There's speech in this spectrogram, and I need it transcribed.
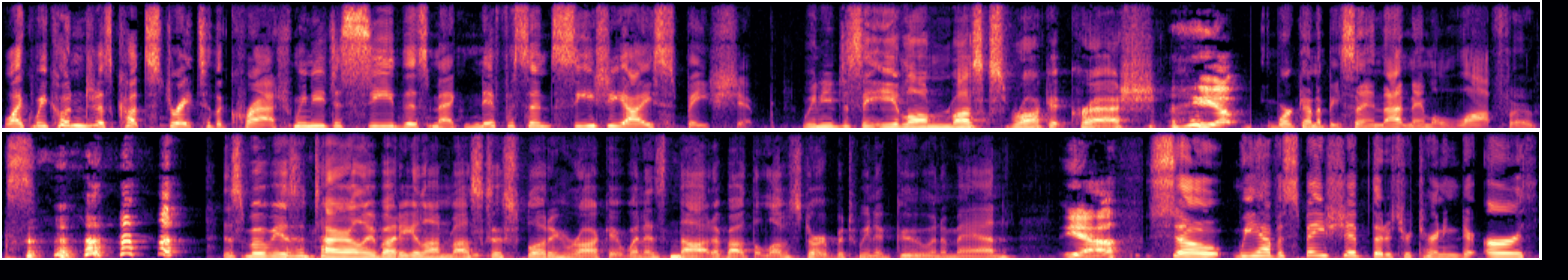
Like, we couldn't just cut straight to the crash. We need to see this magnificent CGI spaceship. We need to see Elon Musk's rocket crash. yep. We're going to be saying that name a lot, folks. This movie is entirely about Elon Musk's exploding rocket when it's not about the love story between a goo and a man. Yeah. so, we have a spaceship that is returning to Earth.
